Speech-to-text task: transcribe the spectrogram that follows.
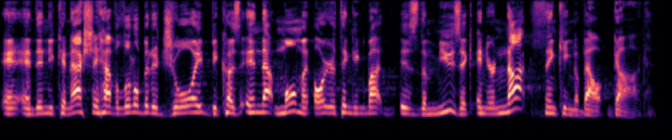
and, and then you can actually have a little bit of joy because in that moment, all you're thinking about is the music, and you're not thinking about God.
